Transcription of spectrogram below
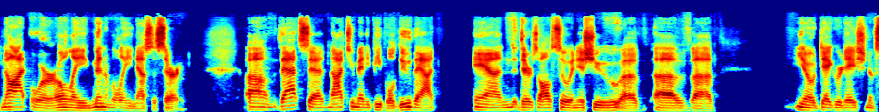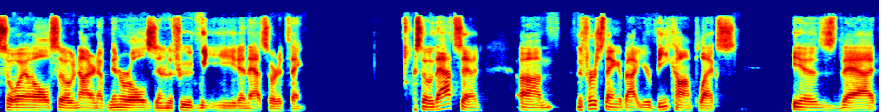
not or only minimally necessary. Um, that said, not too many people do that, and there's also an issue of of uh, you know degradation of soil, so not enough minerals in the food we eat, and that sort of thing. So that said, um, the first thing about your B complex is that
